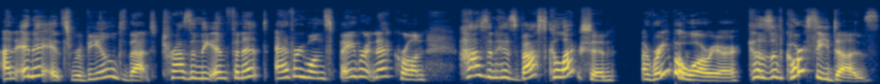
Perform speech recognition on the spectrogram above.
and in it it's revealed that Trazyn the Infinite, everyone's favourite Necron, has in his vast collection a Rainbow Warrior, because of course he does.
